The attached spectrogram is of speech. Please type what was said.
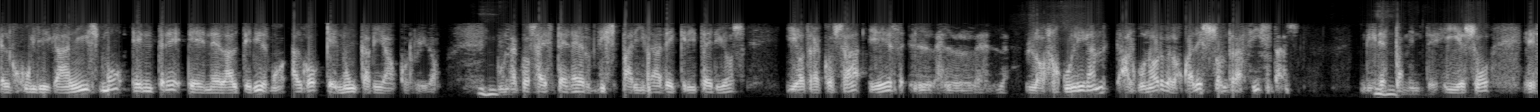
el hooliganismo entre en el alpinismo, algo que nunca había ocurrido. Una cosa es tener disparidad de criterios y otra cosa es los hooligans, algunos de los cuales son racistas directamente. Y eso es,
